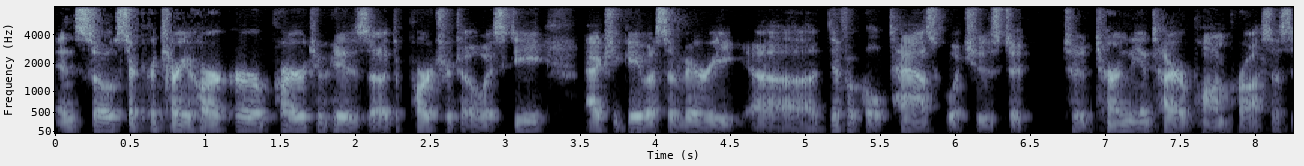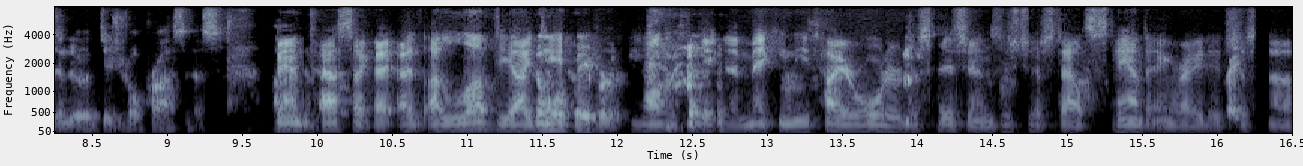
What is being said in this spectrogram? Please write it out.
And so Secretary Harker, prior to his uh, departure to OSD, actually gave us a very uh, difficult task, which is to to turn the entire POM process into a digital process. Um, Fantastic. Um, I, I love the idea of paper. all this data making these higher order decisions is just outstanding, right? It just uh,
